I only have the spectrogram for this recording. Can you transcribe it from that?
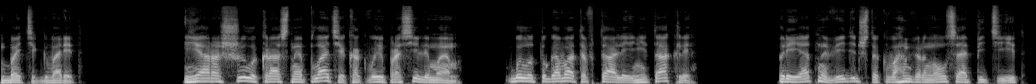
Бетти говорит, «Я расшила красное платье, как вы и просили, мэм. Было туговато в талии, не так ли?» Приятно видеть, что к вам вернулся аппетит.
